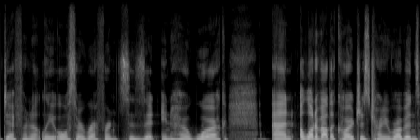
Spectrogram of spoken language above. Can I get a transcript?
definitely also references it in her work. And a lot of other coaches, Tony Robbins,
